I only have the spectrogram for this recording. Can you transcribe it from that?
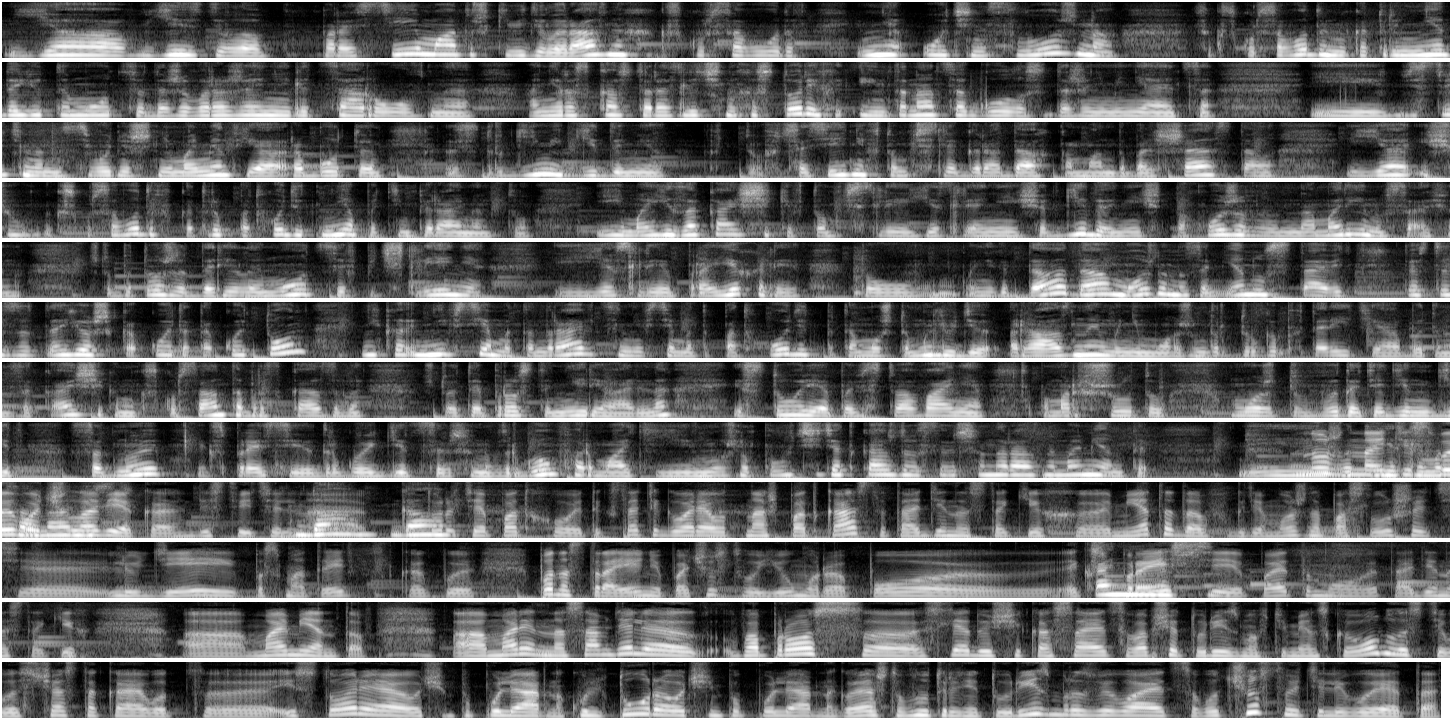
Я ездила по России матушке, видела разных экскурсоводов. И мне очень сложно с экскурсоводами, которые не дают эмоцию, даже выражение лица ровное. Они рассказывают о различных историях, и интонация голоса даже не меняется. И действительно, на сегодняшний момент я работаю с другими гидами, в соседних, в том числе городах, команда большая стала. И я ищу экскурсоводов, которые подходят мне по темпераменту. И мои заказчики, в том числе, если они ищут гида, они ищут похожего на Марину Сафину, чтобы тоже дарила эмоции, впечатления. И если проехали, то они говорят, да, да, можно на замену ставить. То есть ты задаешь какой-то такой тон, не, всем это нравится, не всем это подходит, потому что мы люди разные, мы не можем друг друга повторить. Я об этом заказчикам, экскурсантам рассказываю, что это просто нереально. История, повествование компания по маршруту может выдать один гид с одной экспрессией, другой гид совершенно в другом формате, и нужно получить от каждого совершенно разные моменты. И Нужно вот найти своего человека, действительно, да, который да. тебе подходит. И, кстати говоря, вот наш подкаст это один из таких э, методов, где можно послушать э, людей, посмотреть как бы по настроению, по чувству юмора, по э, экспрессии. Конечно. Поэтому это один из таких а, моментов. А, Марина, на самом деле вопрос следующий касается вообще туризма в Тюменской области. Вот сейчас такая вот история очень популярна, культура очень популярна. Говорят, что внутренний туризм развивается. Вот чувствуете ли вы это?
